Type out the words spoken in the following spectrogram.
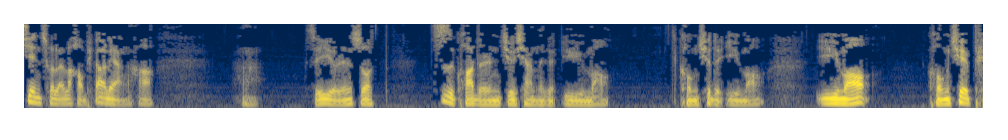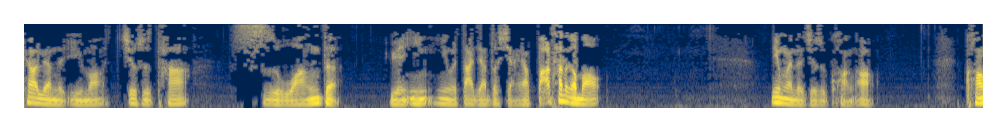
现出来了，好漂亮哈啊！所以有人说。自夸的人就像那个羽毛，孔雀的羽毛，羽毛，孔雀漂亮的羽毛就是它死亡的原因，因为大家都想要拔它那个毛。另外呢，就是狂傲，狂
